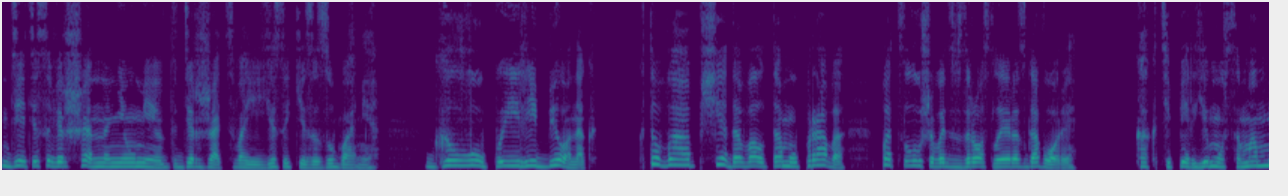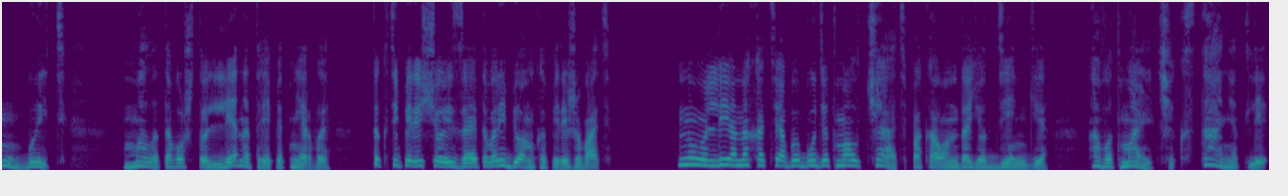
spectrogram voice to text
Дети совершенно не умеют держать свои языки за зубами. Глупый ребенок! Кто вообще давал тому право подслушивать взрослые разговоры? Как теперь ему самому быть? Мало того, что Лена трепет нервы, так теперь еще из-за этого ребенка переживать. Ну, Лена хотя бы будет молчать, пока он дает деньги. А вот мальчик станет ли?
